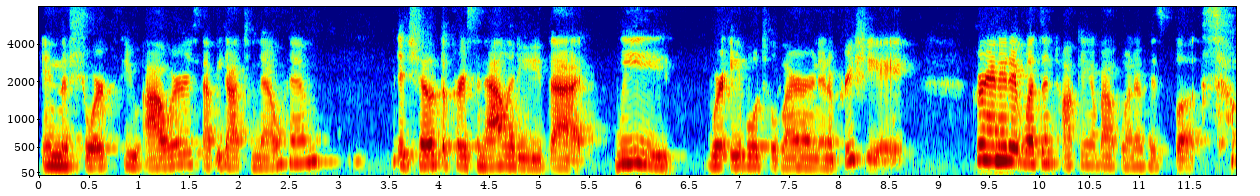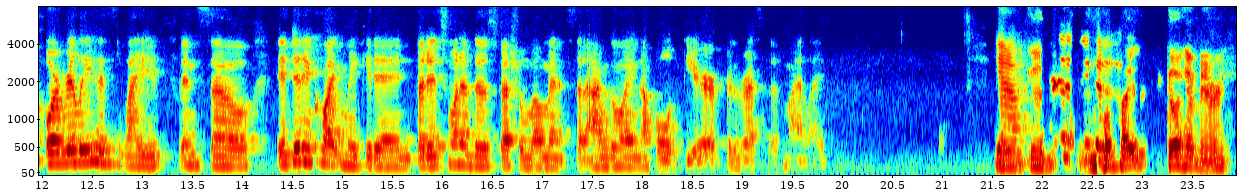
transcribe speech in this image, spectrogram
in the short few hours that we got to know him. It showed the personality that we were able to learn and appreciate. Granted, it wasn't talking about one of his books or really his life. And so it didn't quite make it in, but it's one of those special moments that I'm going to hold dear for the rest of my life. Yeah. Good. Go ahead, Mary.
